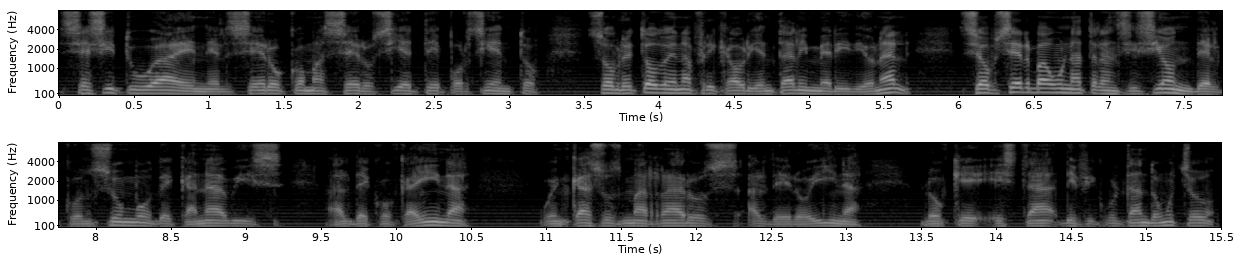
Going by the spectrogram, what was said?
se sitúa en el 0,07%, sobre todo en África Oriental y Meridional. Se observa una transición del consumo de cannabis al de cocaína o en casos más raros al de heroína, lo que está dificultando mucho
